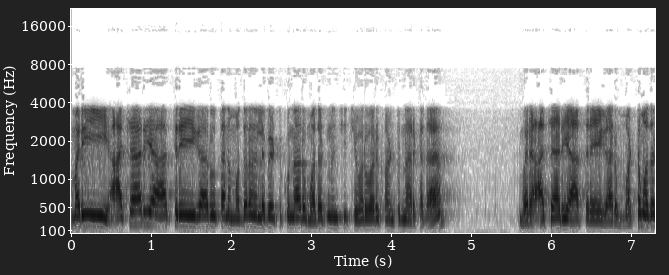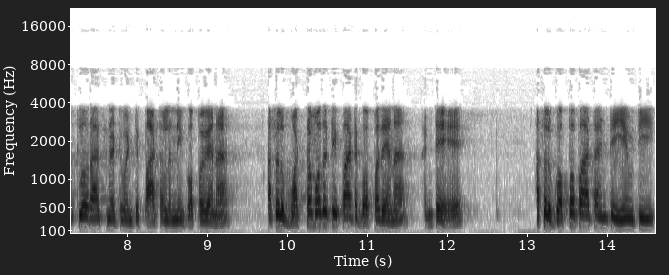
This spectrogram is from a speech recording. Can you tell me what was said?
మరి ఆచార్య ఆత్రేయ గారు తన ముద్ర నిలబెట్టుకున్నారు మొదటి నుంచి చివరి వరకు అంటున్నారు కదా. మరి ఆచార్య ఆత్రేయ గారు మొట్టమొదట్లో రాసినటువంటి పాటలన్నీ గొప్పవేనా? అసలు మొట్టమొదటి పాట గొప్పదేనా అంటే అసలు గొప్ప పాట అంటే ఏమిటి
